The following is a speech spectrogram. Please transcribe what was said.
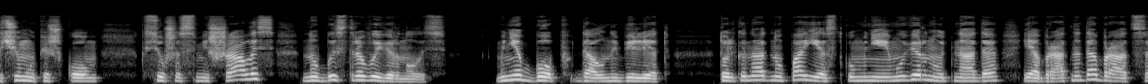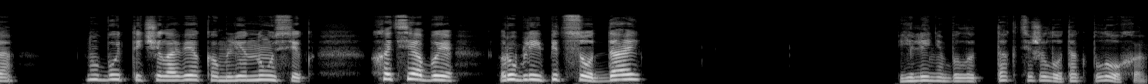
«Почему пешком?» Ксюша смешалась, но быстро вывернулась. «Мне Боб дал на билет. Только на одну поездку мне ему вернуть надо и обратно добраться. Ну, будь ты человеком, Ленусик, хотя бы рублей пятьсот дай». Елене было так тяжело, так плохо,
